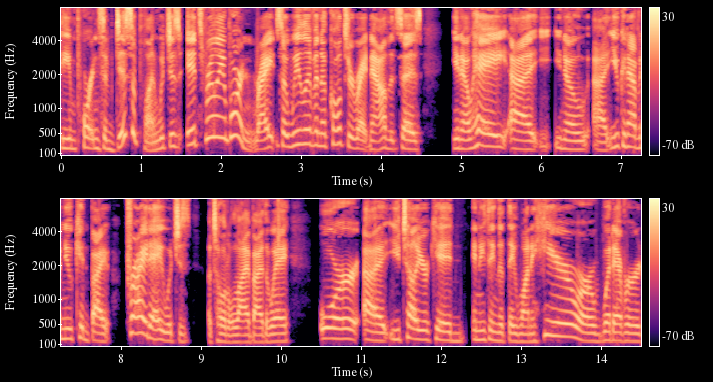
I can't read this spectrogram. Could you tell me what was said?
the importance of discipline, which is, it's really important, right? So we live in a culture right now that says, you know, hey, uh, you know, uh, you can have a new kid by Friday, which is a total lie, by the way. Or uh, you tell your kid anything that they want to hear, or whatever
